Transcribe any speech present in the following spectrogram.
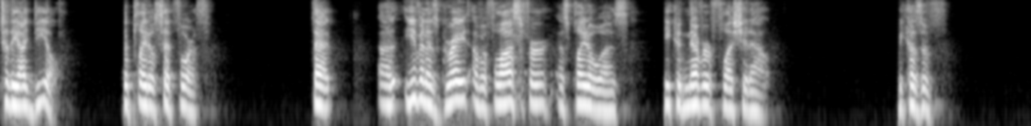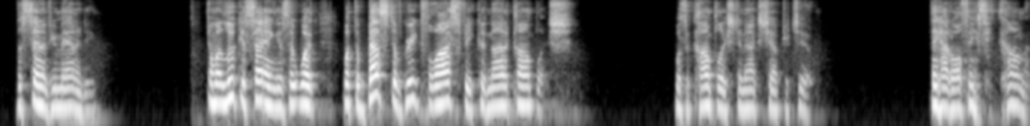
to the ideal that Plato set forth. That uh, even as great of a philosopher as Plato was, he could never flesh it out because of the sin of humanity. And what Luke is saying is that what, what the best of Greek philosophy could not accomplish, was accomplished in Acts chapter 2. They had all things in common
